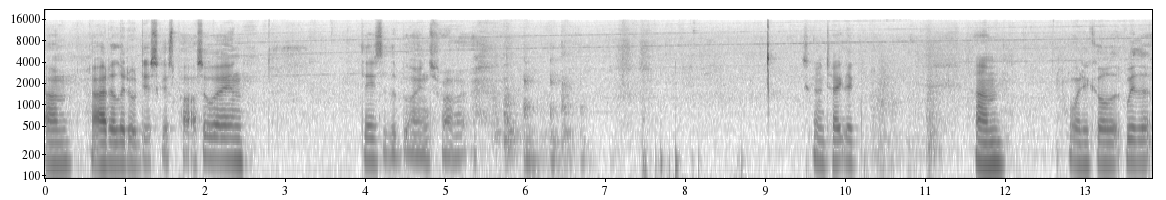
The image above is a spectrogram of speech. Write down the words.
Um, I had a little discus pass away and these are the bones from it. It's going to take the, um, what do you call it, with it.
